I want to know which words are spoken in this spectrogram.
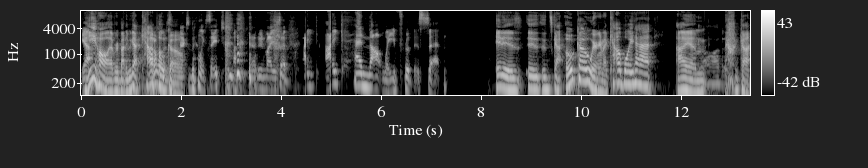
yeah. yeehaw, everybody! We got I don't to Cowpoco. accidentally say too much in my set. I I cannot wait for this set. It is. it- It's got Oko wearing a cowboy hat. I am. God. God,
